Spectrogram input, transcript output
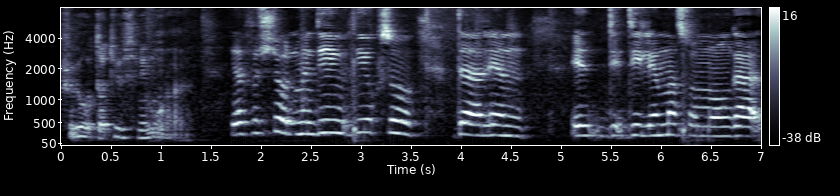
7-8 tusen i månaden. Jag förstår, men det, det är också där en, en dilemma som många...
